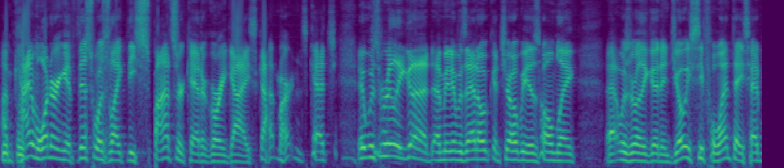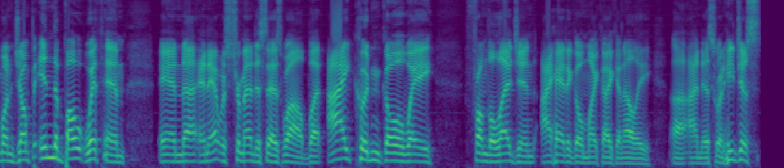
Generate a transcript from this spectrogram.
I'm kind of wondering if this was like the sponsor category guy. Scott Martin's catch, it was really good. I mean, it was at Okeechobee, his home lake. That was really good. And Joey Cifuentes had one jump in the boat with him, and uh, and that was tremendous as well. But I couldn't go away from the legend. I had to go Mike Iaconelli uh, on this one. He just,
